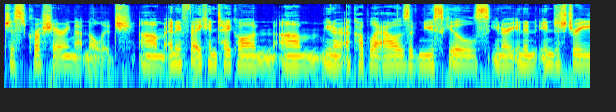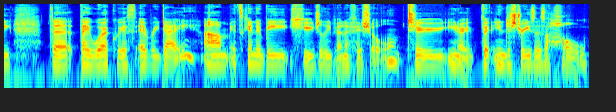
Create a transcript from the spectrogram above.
just cross sharing that knowledge. Um, and if they can take on, um, you know, a couple of hours of new skills, you know, in an industry that they work with every day, um, it's going to be hugely beneficial to, you know, the industries as a whole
